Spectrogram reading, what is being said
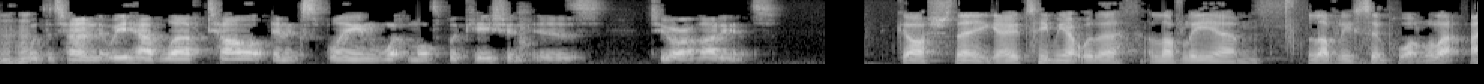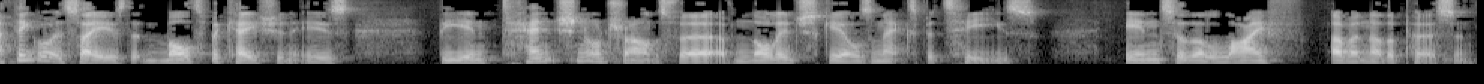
mm-hmm. with the time that we have left. Tell and explain what multiplication is to our audience. Gosh, there you go. Teaming up with a, a lovely, um, lovely, simple one. Well, I think what I'd say is that multiplication is the intentional transfer of knowledge, skills, and expertise into the life of another person.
